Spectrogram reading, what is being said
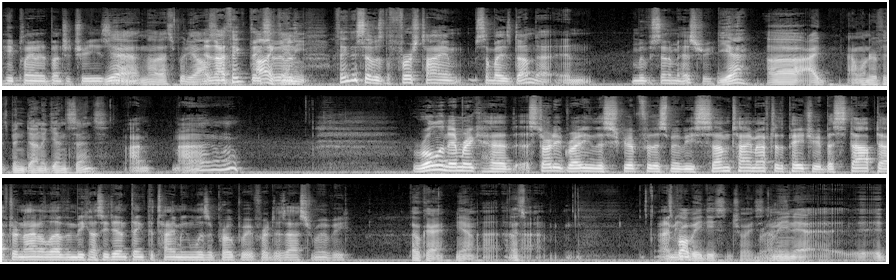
he planted a bunch of trees. Yeah, and, no, that's pretty awesome. and I think they I said like it was, I think they said it was the first time somebody's done that in movie cinema history. Yeah, uh, I I wonder if it's been done again since. I'm I don't know. Roland Emmerich had started writing the script for this movie sometime after The Patriot, but stopped after 9/11 because he didn't think the timing was appropriate for a disaster movie. Okay, yeah, that's I It's mean, probably a decent choice. I mean, uh, it,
